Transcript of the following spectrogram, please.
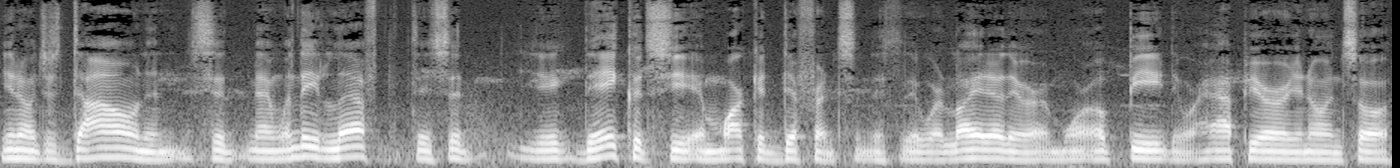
you know just down. And he said, "Man, when they left, they said they could see a marked difference. And they were lighter, they were more upbeat, they were happier, you know. And so,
